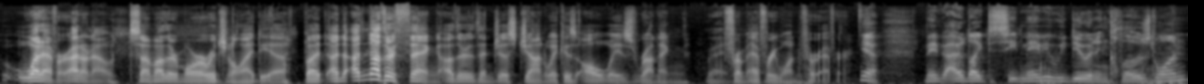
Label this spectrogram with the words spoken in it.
whatever. I don't know. Some other more original idea. But an- another thing other than just John Wick is always running Right. from everyone forever. Yeah, maybe I would like to see. Maybe we do an enclosed one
